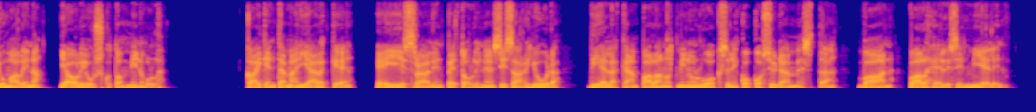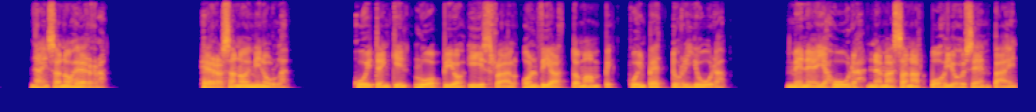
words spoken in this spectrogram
jumalina ja oli uskoton minulle. Kaiken tämän jälkeen ei Israelin petollinen sisar Juuda vieläkään palannut minun luokseni koko sydämestään, vaan valheellisin mielin. Näin sanoi Herra. Herra sanoi minulle, kuitenkin luopio Israel on viattomampi kuin petturi Juuda. Mene ja huuda nämä sanat pohjoiseen päin.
